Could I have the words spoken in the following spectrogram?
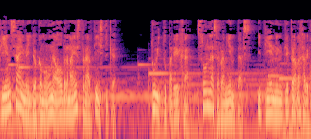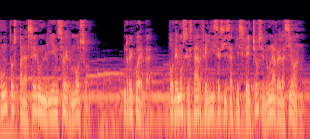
Piensa en ello como una obra maestra artística. Tú y tu pareja son las herramientas, y tienen que trabajar juntos para hacer un lienzo hermoso. Recuerda, podemos estar felices y satisfechos en una relación,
